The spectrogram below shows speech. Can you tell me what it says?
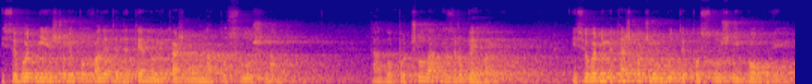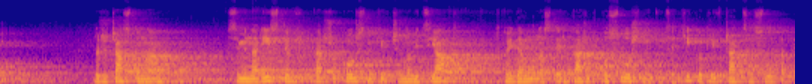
І сьогодні, щоб похвалити дитину, ми кажемо, вона послушна. Так, бо почула і зробила. І сьогодні ми теж хочемо бути послушні Богові. Дуже часто на семінаристів, першокурсників чи новіціат, хто йде в монастир, кажуть послушники це ті, котрі вчаться слухати,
